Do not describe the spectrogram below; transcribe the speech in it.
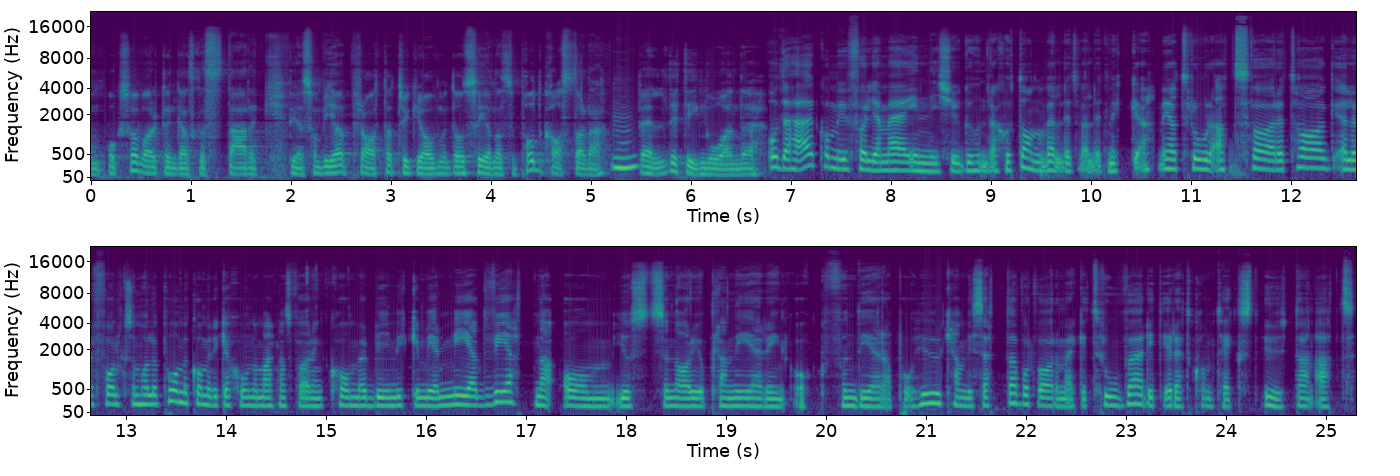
som också har varit en ganska stark, det som vi har pratat tycker jag om de senaste podcastarna, mm. väldigt ingående. Och det här kommer ju följa med in i 2017 väldigt, väldigt mycket. Men jag tror att företag eller folk som håller på med kommunikation och marknadsföring kommer bli mycket mer medvetna om just scenarioplanering och fundera på hur kan vi sätta vårt varumärke trovärdigt i rätt kontext utan att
